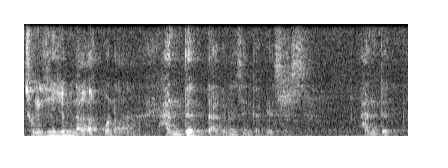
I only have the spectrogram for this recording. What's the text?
정신이 좀 나갔구나. 안 됐다. 그런 생각했었어요. 안 됐다.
